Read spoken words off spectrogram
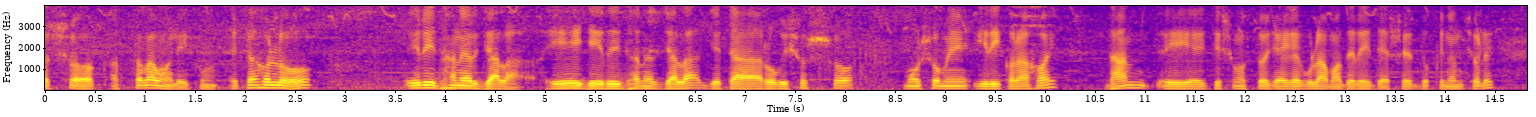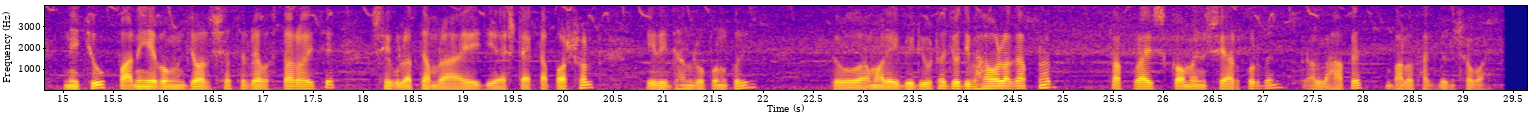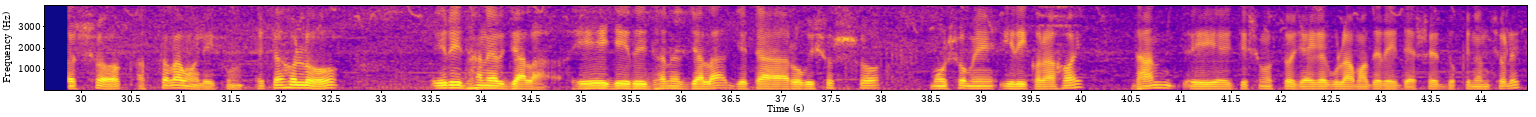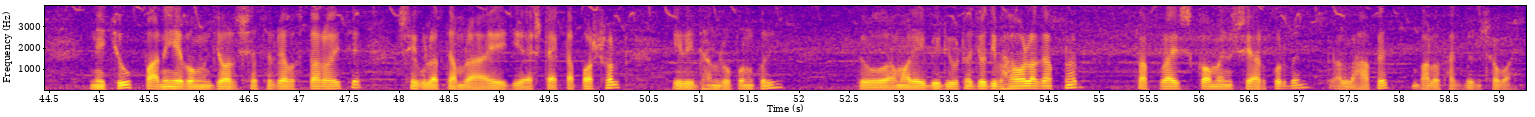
দর্শক, আসসালামু আলাইকুম। এটা হলো এরি ধানের জ্বালা। এই যে এরি ধানের জ্বালা, যেটা রবি শস্য মৌসুমে ইরি করা হয়, ধান, এই যে সমস্ত জায়গাগুলো আমাদের এই দেশের দক্ষিণাঞ্চলে নিচু, পানি এবং জল সেচের ব্যবস্থা রয়েছে, সেগুলোতে আমরা এই যে একটা একটা ফসল এরি ধান রোপণ করি। তো আমার এই ভিডিওটা যদি ভালো লাগে আপনার, সাবস্ক্রাইব, কমেন্ট, শেয়ার করবেন। আল্লাহ হাফেজ, ভালো থাকবেন সবাই। দর্শক, আসসালামু আলাইকুম। এটা হলো এরি ধানের জ্বালা। এই যে এরি ধানের জ্বালা, যেটা রবি শস্য মৌসুমে ইরি করা হয়, ধান, এই যে সমস্ত জায়গাগুলো আমাদের এই দেশের দক্ষিণাঞ্চলে নিচু, পানি এবং জল সেচের ব্যবস্থা রয়েছে, সেগুলোতে আমরা এই যে একটা একটা ফসল এরি ধান রোপণ করি। তো আমার এই ভিডিওটা যদি ভালো লাগে আপনার, সাবস্ক্রাইব, কমেন্ট, শেয়ার করবেন। আল্লাহ হাফেজ, ভালো থাকবেন সবাই।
